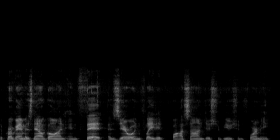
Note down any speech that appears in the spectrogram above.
The program has now gone and fit a zero inflated Poisson distribution for me.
